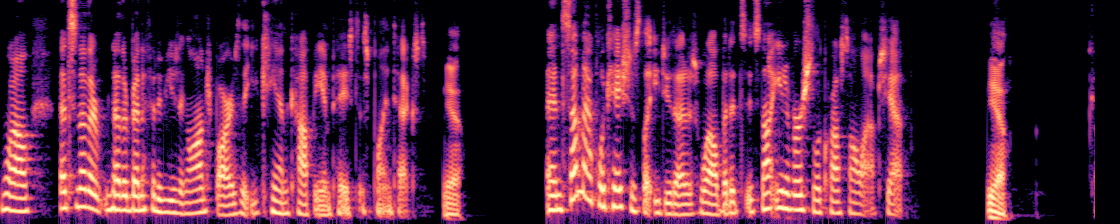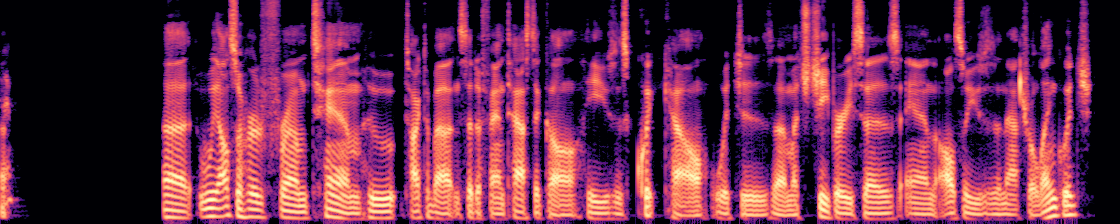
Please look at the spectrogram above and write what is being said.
Well, that's another another benefit of using Launchbar is that you can copy and paste as plain text. Yeah. And some applications let you do that as well, but it's it's not universal across all apps yet. Yeah. Okay. Uh, we also heard from Tim, who talked about instead of Fantastical, he uses QuickCal, which is uh, much cheaper, he says, and also uses a natural language.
